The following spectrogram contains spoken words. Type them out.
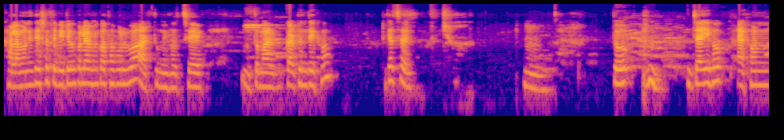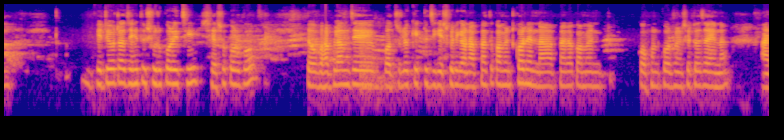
খালামণিদের সাথে ভিডিও কলে আমি কথা বলব আর তুমি হচ্ছে তোমার কার্টুন দেখো ঠিক আছে? হুম। তো যাই হোক, এখন ভিডিওটা যেহেতু শুরু করেছি, শেষও করব। তো ভাবলাম যে ভদ্রলোককে একটু জিজ্ঞেস করি, কারণ আপনারা তো কমেন্ট করেন না, আপনারা কমেন্ট কখন করবেন সেটাও যায় না। আর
